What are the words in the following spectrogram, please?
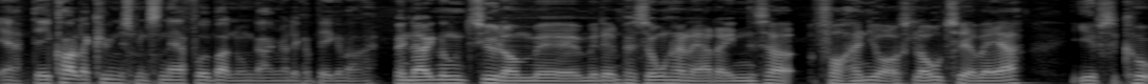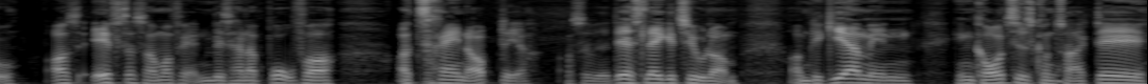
ja, det er koldt og kynisk, men sådan er fodbold nogle gange, og det går begge veje. Men der er ikke nogen tvivl om, øh, med den person, han er derinde, så får han jo også lov til at være i FCK, også efter sommerferien, hvis han har brug for at træne op der, og så videre. Det er jeg slet ikke i tvivl om. Om det giver ham en, en korttidskontrakt, det,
